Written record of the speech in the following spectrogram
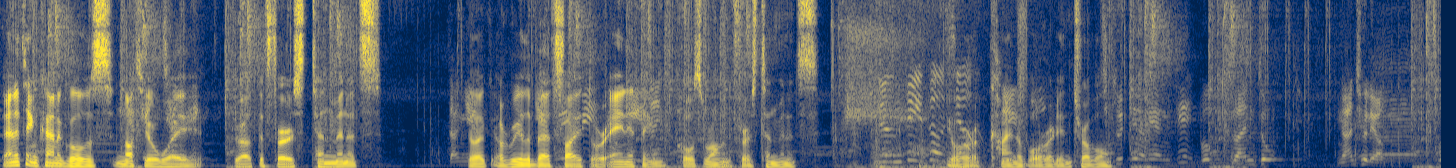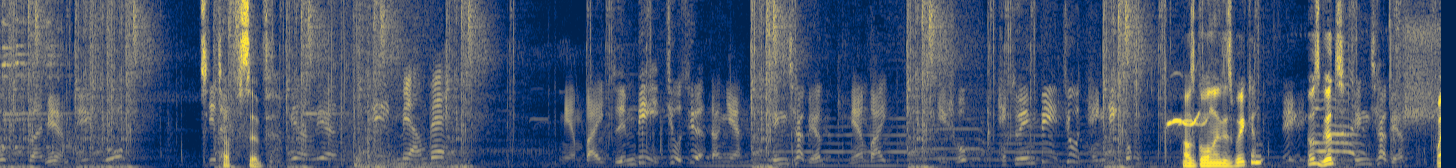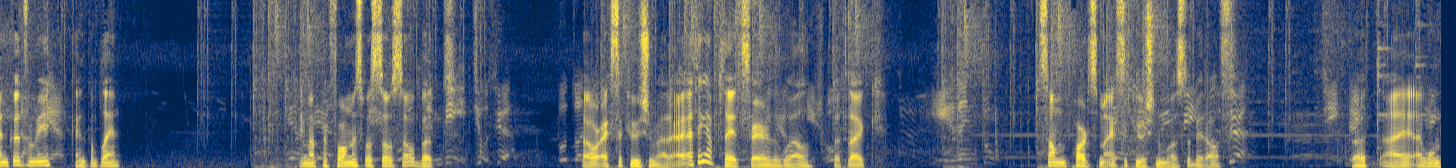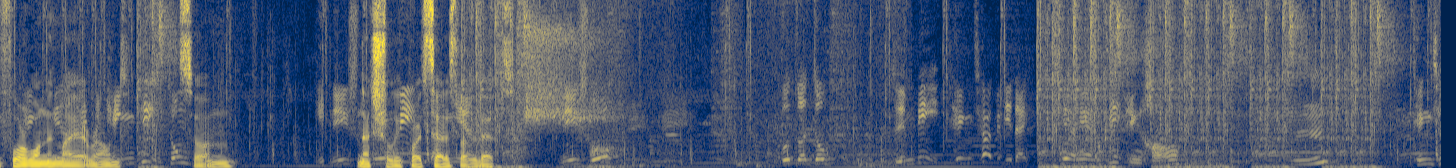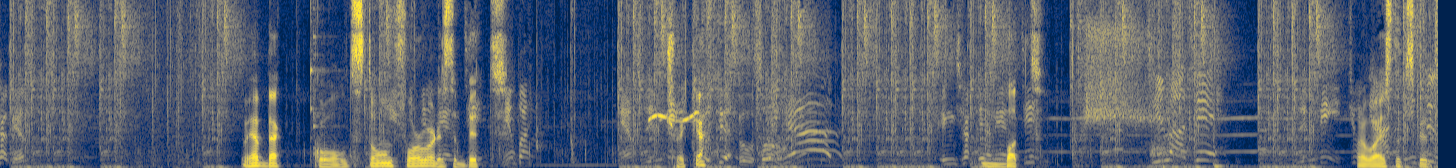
Anything kind of goes not your way throughout the first 10 minutes. Like a really bad fight or anything goes wrong in the first 10 minutes. You're kind of already in trouble. It's a tough sub. How's going this weekend? It was good. Went good for me. Can't complain. My performance was so-so, but... Or execution, rather. I think I played fairly well, but like... Some parts of my execution was a bit off. But I, I won 4-1 in my round, so I'm naturally quite satisfied with that. We have back gold. Stone forward is a bit tricky. But Otherwise, looks good.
